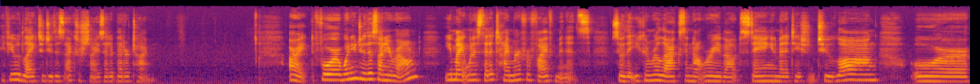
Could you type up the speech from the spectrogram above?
if you would like to do this exercise at a better time. All right, for when you do this on your own, you might want to set a timer for five minutes so that you can relax and not worry about staying in meditation too long or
